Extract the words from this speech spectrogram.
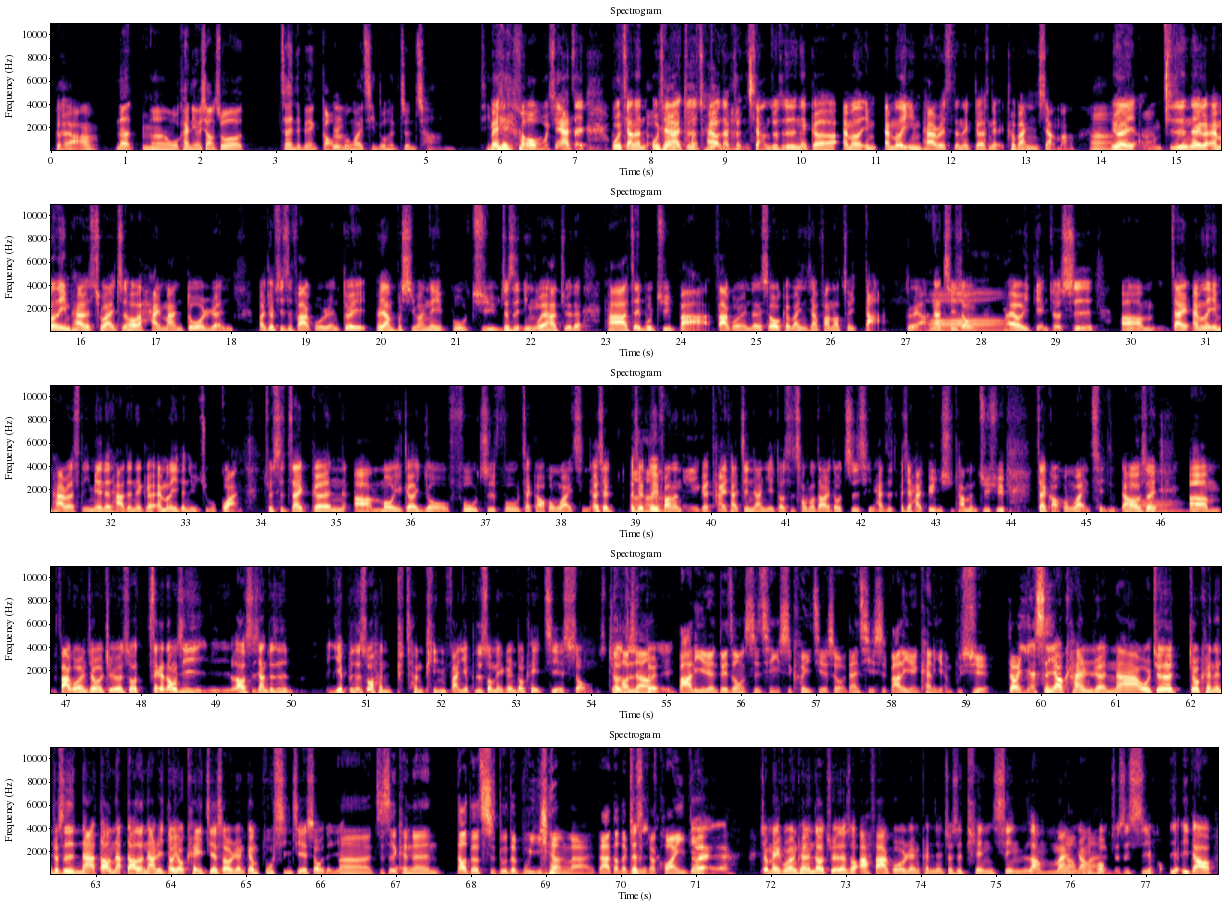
对啊，那嗯，我看你有想说。在那边搞婚外情都很正常，没有。我现在在我讲的，我现在就是还要再分享，就是那个 Emily in Emily in Paris 的那个那刻板印象嘛。嗯，因为嗯，其实那个 Emily in Paris 出来之后，还蛮多人啊，尤其是法国人，对非常不喜欢那一部剧，就是因为他觉得他这部剧把法国人的所有刻板印象放到最大。对啊，那其中还有一点就是。啊，在《Emily in Paris》里面的她的那个 Emily 的女主管，就是在跟啊某一个有妇之夫在搞婚外情，而且而且对方的那一个太太竟然也都是从头到尾都知情，还是而且还允许他们继续在搞婚外情。然后所以，嗯，法国人就觉得说这个东西，老实讲，就是也不是说很很频繁，也不是说每个人都可以接受，就好像巴黎人对这种事情是可以接受，但其实巴黎人看了也很不屑。就也是要看人呐，我觉得就可能就是拿到哪到了哪里都有可以接受的人跟不行接受的人，嗯，只是可能道德尺度的不一样啦，大家道德标准比较宽一点。对，就美国人可能都觉得说啊，法国人可能就是天性浪漫，然后就是喜欢一到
